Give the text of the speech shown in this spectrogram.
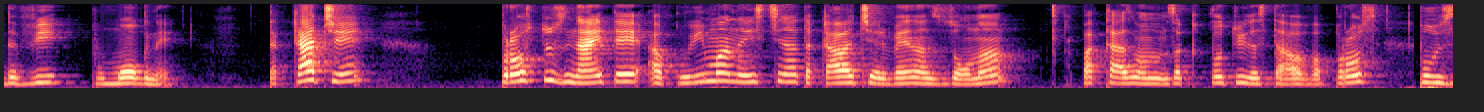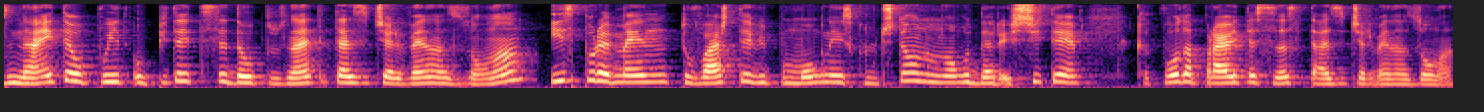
да ви помогне. Така че, просто знайте, ако има наистина такава червена зона, пак казвам за каквото и да става въпрос – познайте, опитайте се да опознаете тази червена зона и според мен това ще ви помогне изключително много да решите какво да правите с тази червена зона.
